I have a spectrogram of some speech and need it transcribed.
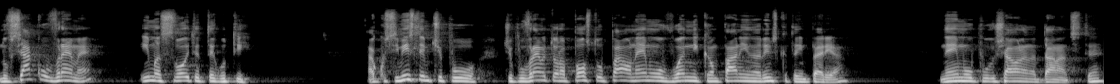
Но всяко време има своите теготи. Ако си мислим, че по, че по времето на апостол Павел не е имало военни кампании на Римската империя, не е имало повишаване на данъците,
